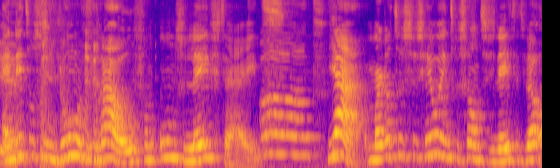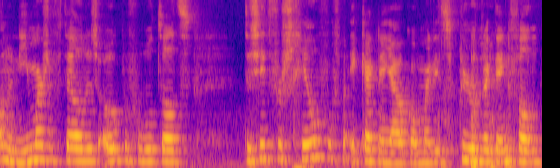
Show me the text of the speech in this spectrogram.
En dit was een jonge vrouw van onze leeftijd. Wat? Ja, maar dat is dus heel interessant. Ze deed het wel anoniem, maar ze vertelde dus ook bijvoorbeeld dat er zit verschil volgens mij. Ik kijk naar jou komen, maar dit is puur omdat ik denk van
